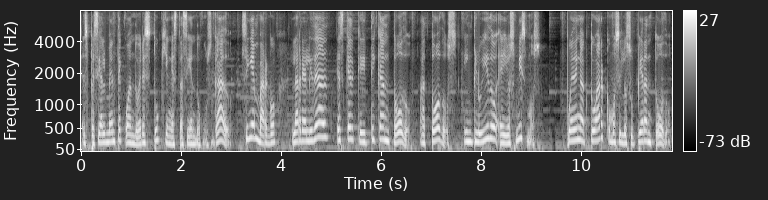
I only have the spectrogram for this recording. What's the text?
especialmente cuando eres tú quien está siendo juzgado. Sin embargo, la realidad es que critican todo, a todos, incluido ellos mismos. Pueden actuar como si lo supieran todo,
